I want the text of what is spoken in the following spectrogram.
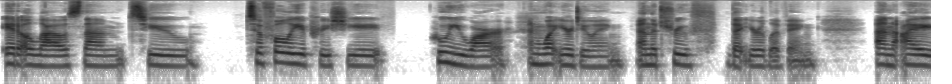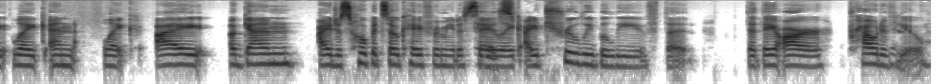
it allows them to to fully appreciate who you are and what you're doing and the truth that you're living. And i like and like I again I just hope it's okay for me to say like I truly believe that that they are proud of yeah. you.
